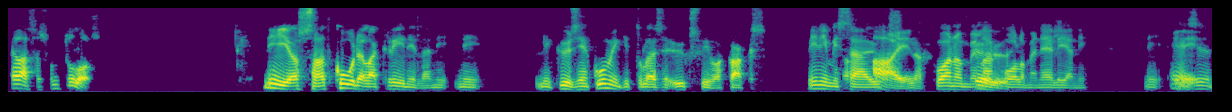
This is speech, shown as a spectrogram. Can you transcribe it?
pelasta sun tulosta. Niin, jos oot kuudella greenillä, niin, niin, niin kyllä siihen kumminkin tulee se 1-2. Minimissään no, yksi, aina. huonommillaan kolme, neljä, niin, niin ei, ei. Se,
